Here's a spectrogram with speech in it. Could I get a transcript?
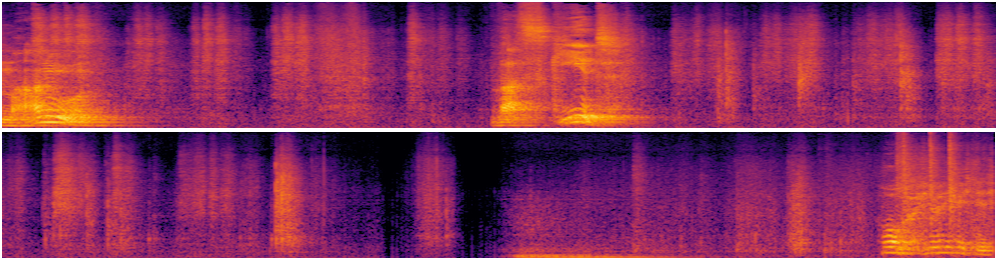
Manu. Was geht? Oh, hier bin ich richtig.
